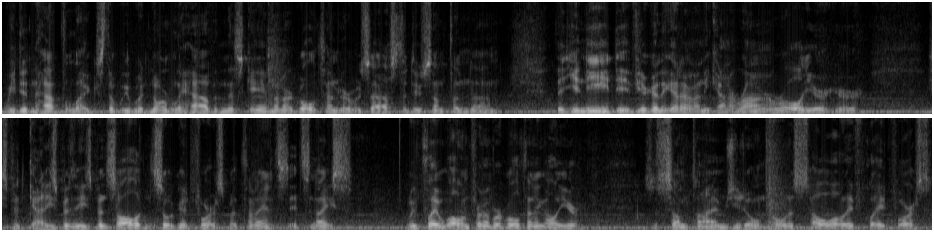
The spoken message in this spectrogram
We didn't have the legs that we would normally have in this game, and our goaltender was asked to do something um, that you need if you're going to get on any kind of run and a roll. You're, you're he's been God. He's been he's been solid and so good for us. But tonight it's it's nice. We've played well in front of our goaltending all year, so sometimes you don't notice how well they've played for us.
